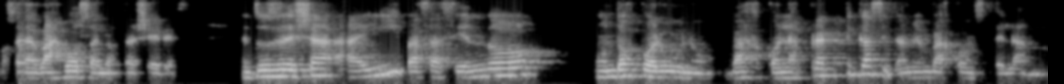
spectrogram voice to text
o sea, vas vos a los talleres. Entonces ya ahí vas haciendo un dos por uno, vas con las prácticas y también vas constelando.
